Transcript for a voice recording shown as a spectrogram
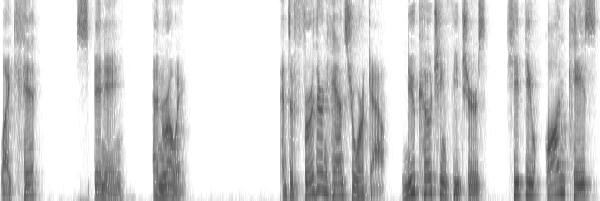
like HIIT, spinning, and rowing. And to further enhance your workout, new coaching features keep you on pace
